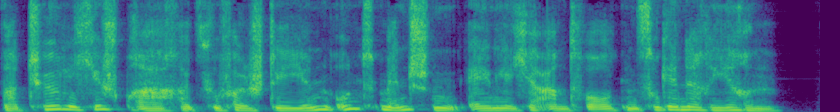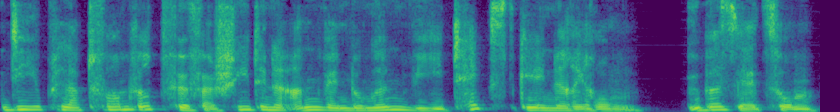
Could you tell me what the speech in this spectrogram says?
natürliche Sprache zu verstehen und menschenähnliche Antworten zu generieren. Die Plattform wird für verschiedene Anwendungen wie Textgenerierung, Übersetzung,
